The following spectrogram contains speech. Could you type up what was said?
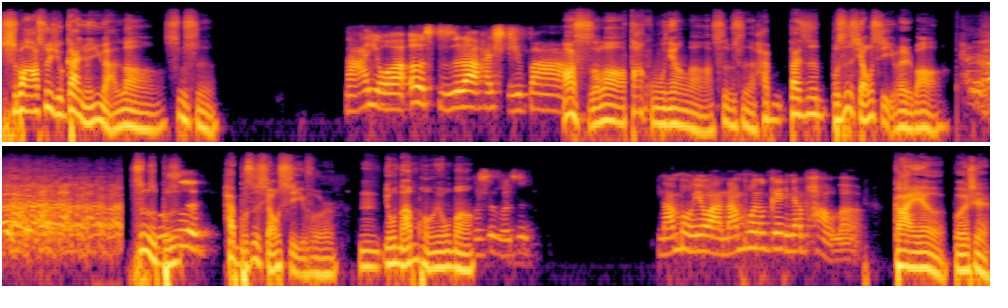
十八岁就干文员了，是不是？哪有啊？二十了还十八？二十了，大姑娘了，是不是？还但是不是小媳妇儿吧？是不是不是？不是，还不是小媳妇儿？嗯，有男朋友吗？不是，不是。男朋友啊，男朋友跟人家跑了。该呀，不是，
